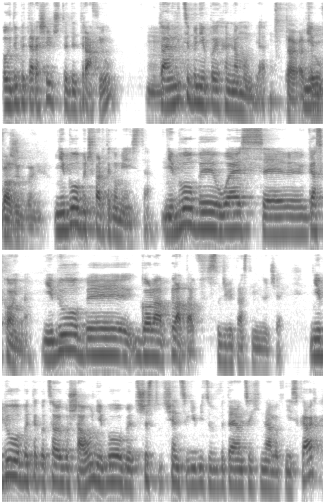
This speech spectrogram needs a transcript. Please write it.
Bo gdyby Tarasiewicz wtedy trafił, to Anglicy by nie pojechali na mundial. Tak, a to uważaj dla nich. Nie byłoby czwartego miejsca. Nie byłoby Wes e, Gascoina. Nie byłoby gola Plata w 119 minucie. Nie byłoby tego całego szału, nie byłoby 300 tysięcy kibiców witających ich na lotniskach.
